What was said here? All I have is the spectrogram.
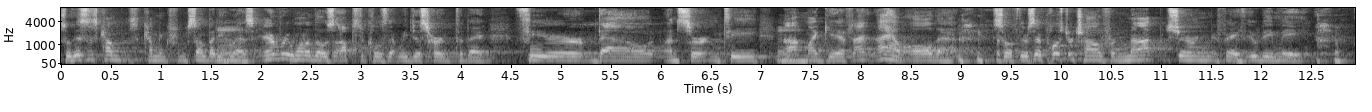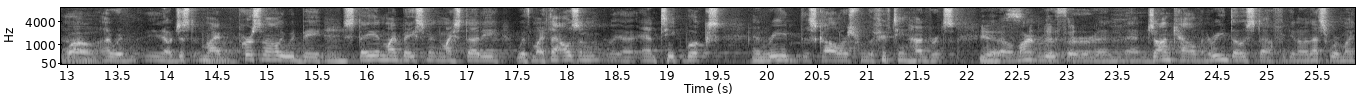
so this is com- coming from somebody who has every one of those obstacles that we just heard today: fear, doubt, uncertainty, not my gift. I, I have all that. so if there's a poster child for not sharing your faith, it would be me. Wow. Um, I would, you know, just my personality would be stay in my basement in my study with my thousand uh, antique books and read the scholars from the 1500s. You know, Martin Luther and, and John Calvin. Read those stuff. You know, and that's where my.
